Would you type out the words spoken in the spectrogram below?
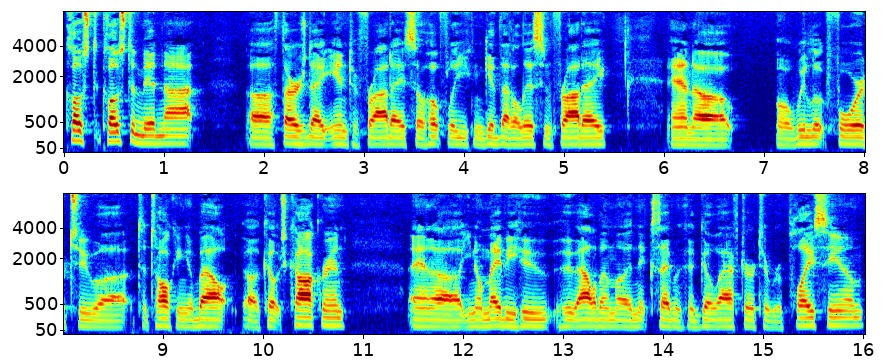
close to close to midnight uh, Thursday into Friday. So hopefully you can give that a listen Friday, and uh, well, we look forward to uh, to talking about uh, Coach Cochran and uh, you know maybe who who Alabama and Nick Saban could go after to replace him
